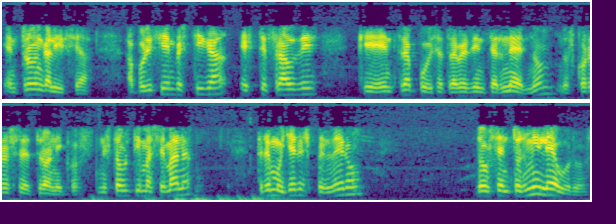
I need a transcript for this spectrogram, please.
entrou en Galicia. A policía investiga este fraude que entra pois a través de internet, non? Nos correos electrónicos. Nesta última semana, tres mulleres perderon 200.000 euros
